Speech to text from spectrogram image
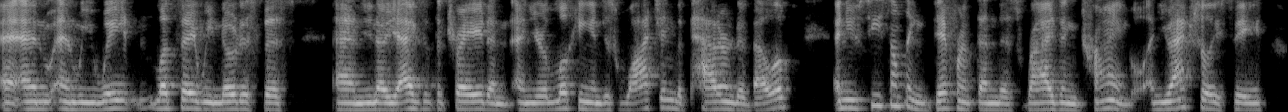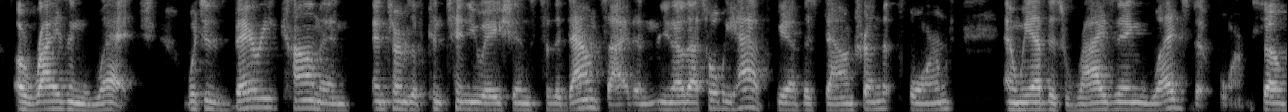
and and, and we wait let's say we notice this and you know you exit the trade and and you're looking and just watching the pattern develop and you see something different than this rising triangle and you actually see a rising wedge which is very common in terms of continuations to the downside. And, you know, that's what we have. We have this downtrend that formed and we have this rising wedge that formed. So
